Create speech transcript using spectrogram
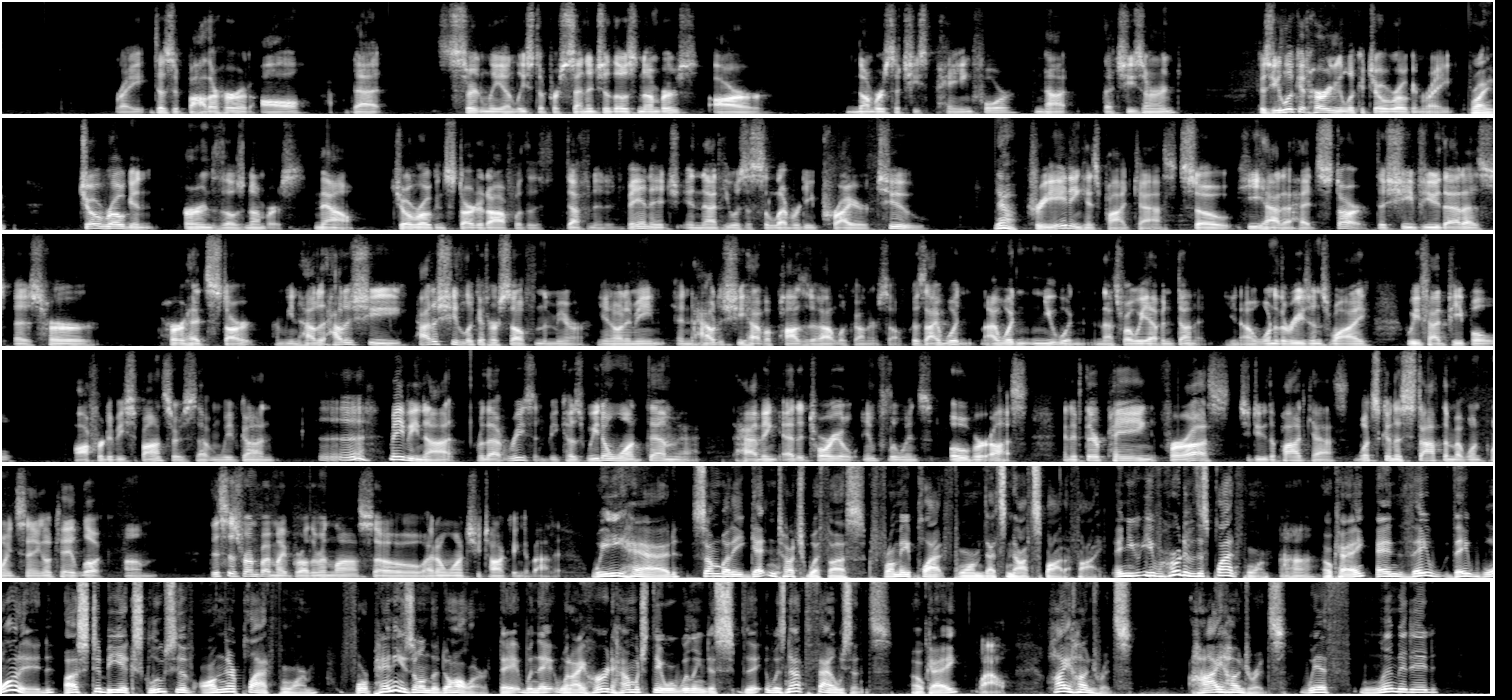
right? Does it bother her at all that certainly at least a percentage of those numbers are numbers that she's paying for, not that she's earned? Because you look at her and you look at Joe Rogan, right? Right. Joe Rogan earned those numbers. Now, Joe Rogan started off with a definite advantage in that he was a celebrity prior to Yeah. creating his podcast, so he had a head start. Does she view that as as her her head start? I mean, how do, how does she how does she look at herself in the mirror? You know what I mean? And how does she have a positive outlook on herself? Because I wouldn't, I wouldn't, and you wouldn't, and that's why we haven't done it. You know, one of the reasons why we've had people offer to be sponsors that we've gone, eh, maybe not for that reason, because we don't want them having editorial influence over us. And if they're paying for us to do the podcast, what's going to stop them at one point saying, okay, look, um, this is run by my brother in law, so I don't want you talking about it. we had somebody get in touch with us from a platform that's not Spotify. And you, you've heard of this platform. Uh huh. Okay. And they they wanted us to be exclusive on their platform for pennies on the dollar. They when they when I heard how much they were willing to it was not thousands, okay? Wow. High hundreds. High hundreds with limited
